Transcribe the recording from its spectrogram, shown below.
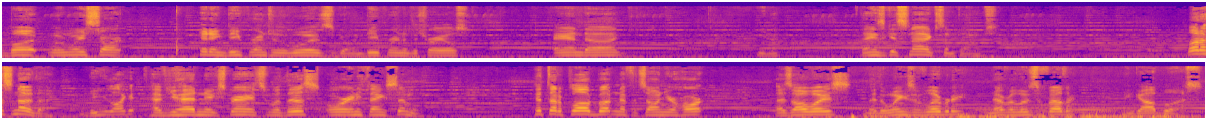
But when we start hitting deeper into the woods, going deeper into the trails, and uh, you know, things get snagged sometimes. Let us know though. Do you like it? Have you had any experience with this or anything similar? Hit that applaud button if it's on your heart. As always, may the wings of liberty never lose a feather, and God bless.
